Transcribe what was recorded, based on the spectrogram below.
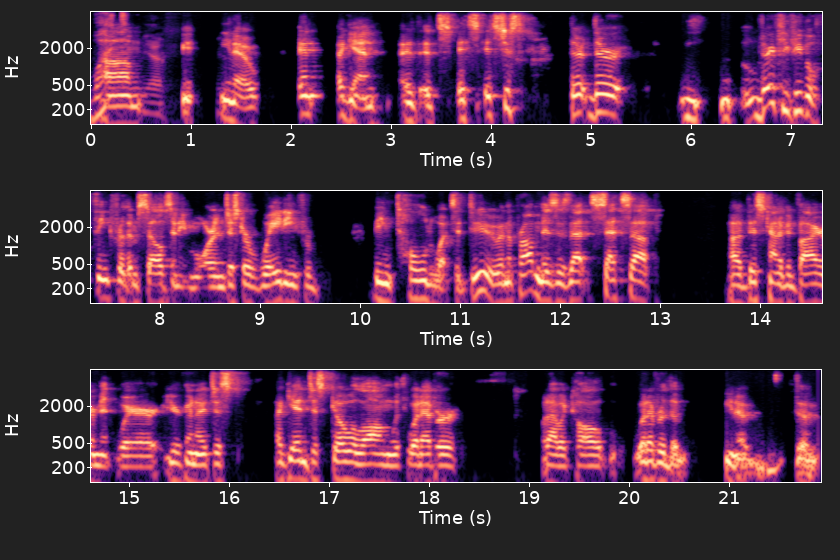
What? Um, Yeah. y- you know, and again, it, it's it's it's just they're they're very few people think for themselves anymore, and just are waiting for being told what to do. And the problem is, is that sets up uh, this kind of environment where you're going to just again just go along with whatever what I would call whatever the you know the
